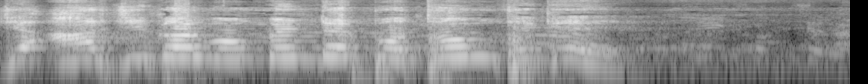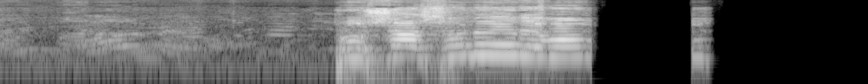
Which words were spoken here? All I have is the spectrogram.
যে আরজিকর মুভমেন্টের প্রথম থেকে প্রশাসনের এবং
